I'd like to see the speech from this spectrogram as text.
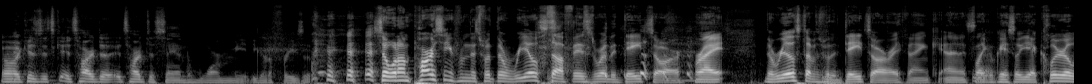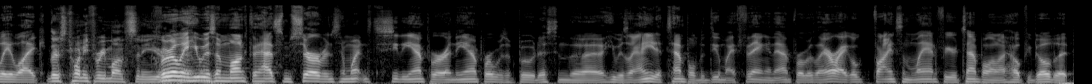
Oh, because it's it's hard to it's hard to sand warm meat. You gotta freeze it. So what I'm parsing from this, what the real stuff is, where the dates are, right? The real stuff is where the dates are, I think, and it's like, okay, so yeah, clearly, like, There's 23 months in a year. Clearly, he apparently. was a monk that had some servants and went to see the emperor, and the emperor was a Buddhist, and the he was like, "I need a temple to do my thing," and the emperor was like, "All right, go find some land for your temple, and I'll help you build it."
